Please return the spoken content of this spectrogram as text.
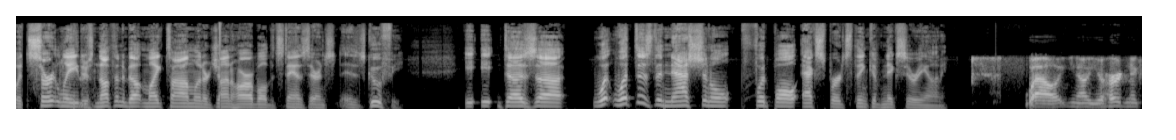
but certainly there's nothing about Mike Tomlin or John Harbaugh that stands there and is goofy. It, it does. Uh, what what does the national football experts think of Nick Sirianni? Well, you know, you heard Nick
